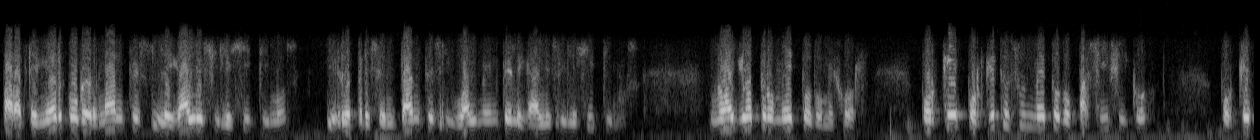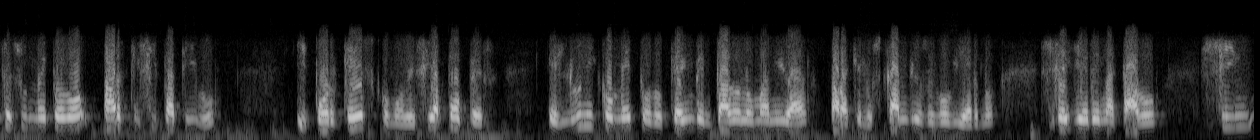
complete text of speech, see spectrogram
para tener gobernantes legales y legítimos y representantes igualmente legales y legítimos. No hay otro método mejor. ¿Por qué? Porque este es un método pacífico, porque este es un método participativo, y porque es, como decía Popper, el único método que ha inventado la humanidad para que los cambios de gobierno se lleven a cabo sin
